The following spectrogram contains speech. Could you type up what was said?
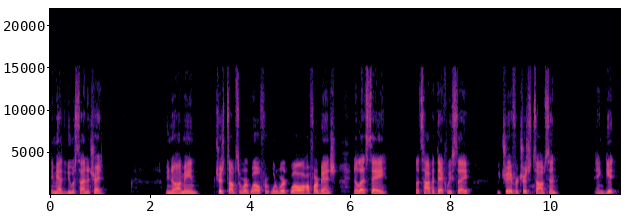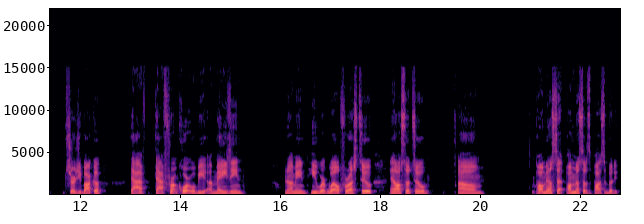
They may have to do a sign and trade. You know, I mean, Tristan Thompson work well for would work well off our bench. You know, let's say, let's hypothetically say we trade for Tristan Thompson and get Serge Ibaka. That that front court will be amazing. You know, I mean, he worked well for us too, and also too, um, Paul Millsap. Paul Millsap's a possibility.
